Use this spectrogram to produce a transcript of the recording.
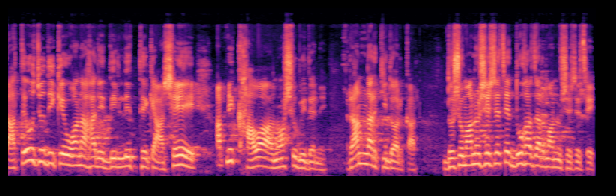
তাতেও যদি কেউ অনাহারি দিল্লির থেকে আসে, আপনি খাওয়ান, অসুবিধে নেই। রান্নার কি দরকার? দুশো মানুষ এসেছে, দু হাজার মানুষ এসেছে।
